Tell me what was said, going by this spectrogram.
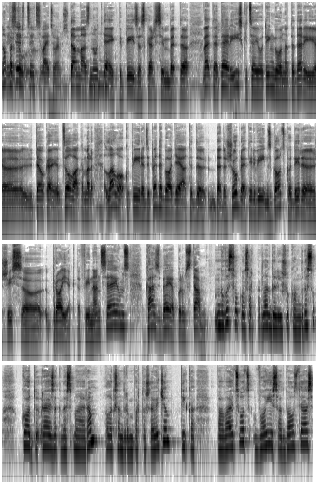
nu, tas ir cits jautājums. Tam maz noteikti pīzaskarsim, bet uh, vai te, te arī izskicējot Ingūna, tad arī uh, tev, kā cilvēkam ar lielāku pieredzi pedagoģijā, tad, tad šobrīd ir viens gads, kad ir šis projekta finansējums. Kas bija pirms tam? Nu, visokos ar, ar Latviešu kongresu, kad Reizeknes mēram Aleksandram Bartaševičam tika pavaicots, vai viņš atbalstījās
